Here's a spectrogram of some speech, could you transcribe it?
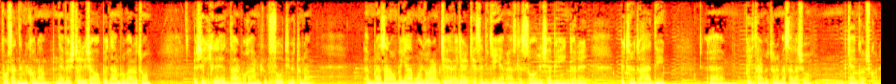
فرصت نمی کنم نوشتاری جواب بدم رو براتون به شکل در واقع همجور صوتی بتونم. نظرم بگم امیدوارم که اگر کس دیگه هم هست که سوالی شبیه این داره بتونه تا حدی بهتر بتونه مسئلهش رو کنگاش کنه.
